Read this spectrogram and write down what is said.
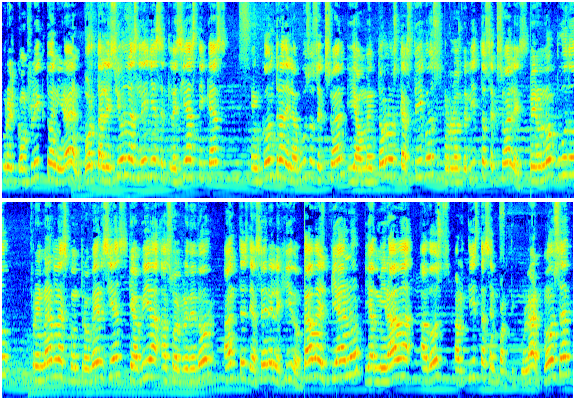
por el conflicto en Irán. Fortaleció las leyes eclesiásticas en contra del abuso sexual y aumentó los castigos por los delitos sexuales, pero no pudo frenar las controversias que había a su alrededor antes de ser elegido. Tocaba el piano y admiraba a dos artistas en particular, Mozart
